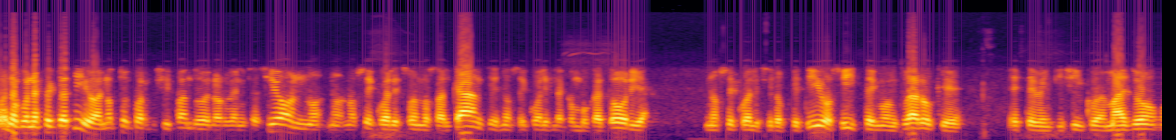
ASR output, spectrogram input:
Bueno, con expectativa, no estoy participando de la organización, no, no, no sé cuáles son los alcances, no sé cuál es la convocatoria, no sé cuál es el objetivo, sí tengo en claro que este 25 de mayo,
